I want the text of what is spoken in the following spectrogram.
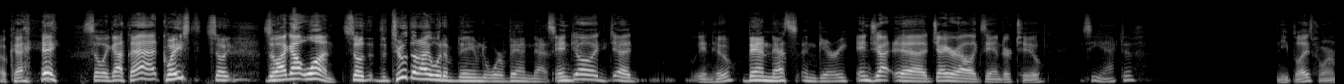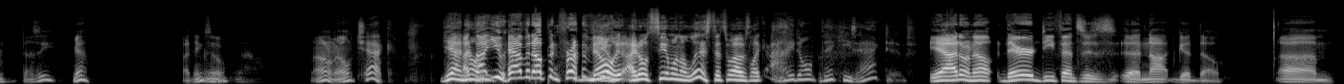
Okay, hey, so we got that. Quay. So so I got one. So the, the two that I would have named were Van Ness And oh, uh, in who? Van Ness and Gary. And J- uh, Jaire Alexander too. Is he active? He plays for him. Does he? Yeah, I think so. I don't know. Check. Yeah, I thought he- you have it up in front of No, you. No, I don't see him on the list. That's why I was like, I don't think he's active. Yeah, I don't know. Their defense is uh, not good though. Um,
